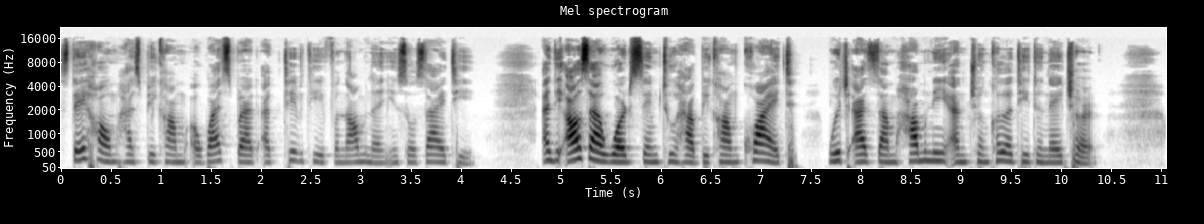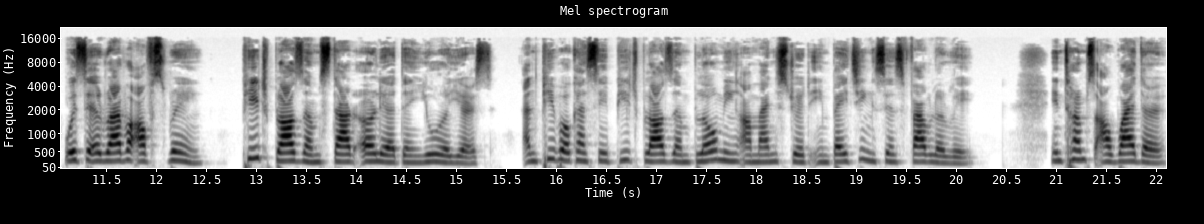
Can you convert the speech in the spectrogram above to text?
stay home has become a widespread activity phenomenon in society, and the outside world seems to have become quiet which adds some harmony and tranquility to nature. With the arrival of spring, peach blossoms start earlier than usual years, and people can see peach blossom blooming on many streets in Beijing since February. In terms of weather,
